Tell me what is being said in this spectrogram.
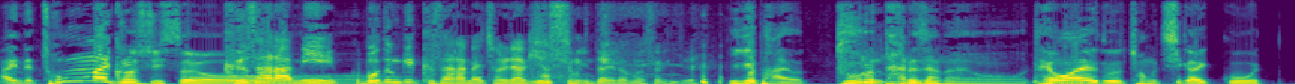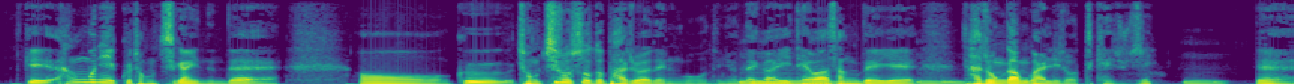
아니 근데 정말 그럴 수 있어요. 그 사람이 모든 게 그 사람의 전략이었습니다. 이러면서 이제 이게 봐요. 둘은 다르잖아요. 대화에도 정치가 있고 이게 학문이 있고 정치가 있는데 어 그 정치로서도 봐줘야 되는 거거든요. 내가 이 음. 대화 상대의 음, 자존감 관리를 어떻게 해주지? 음, 예.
